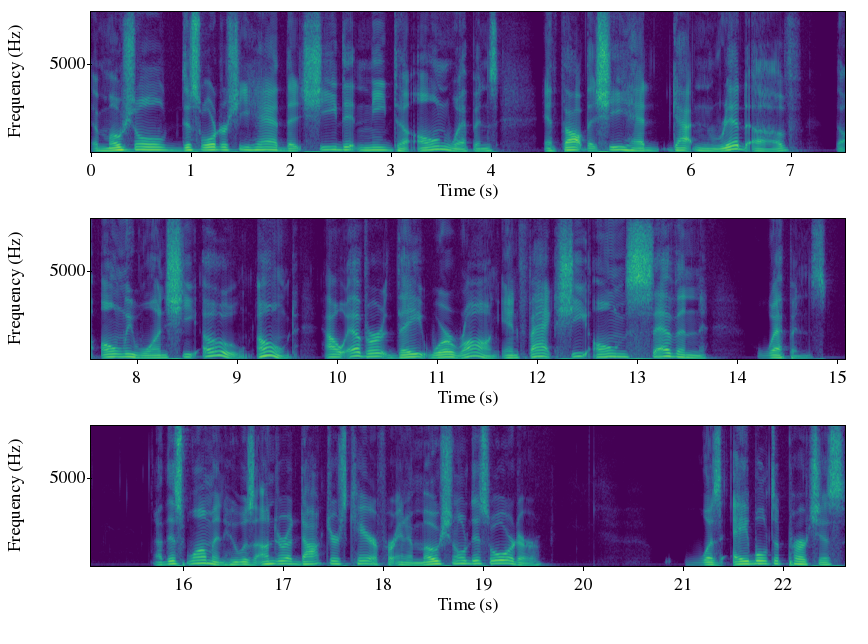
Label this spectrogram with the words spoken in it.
emotional disorder she had that she didn't need to own weapons and thought that she had gotten rid of the only one she owned. However, they were wrong. In fact, she owned seven weapons. Now, this woman who was under a doctor's care for an emotional disorder was able to purchase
